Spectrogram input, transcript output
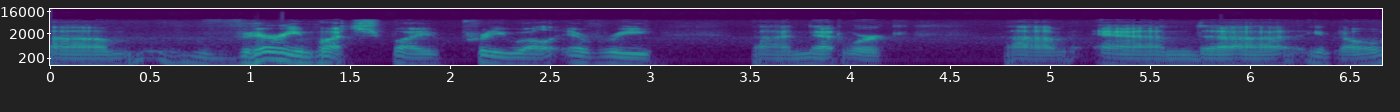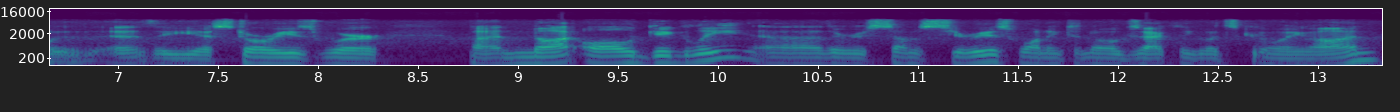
um, very much by pretty well every network. Um, and, uh, you know, the stories were not all giggly. there was some serious, wanting to know exactly what's going on.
